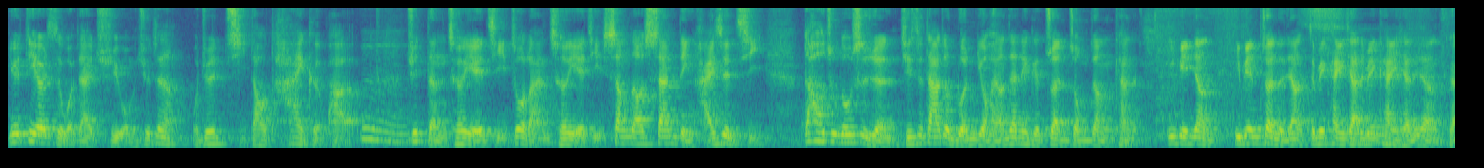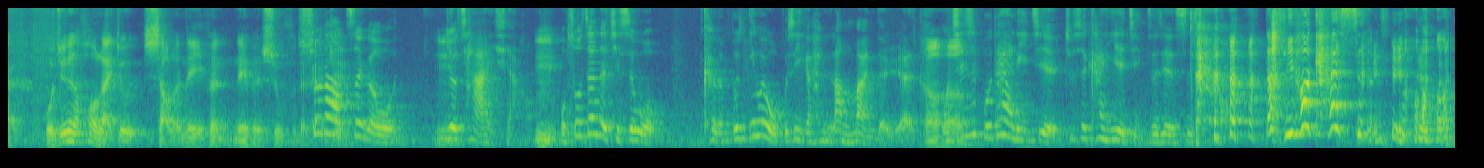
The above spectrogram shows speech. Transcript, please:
因为第二次我再去，我们去真的，我觉得挤到太可怕了。嗯。去等车也挤，坐缆车也挤，上到山顶还是挤。到处都是人，其实大家就轮流，好像在那个转中这样看，一边这样一边转着这样，这边看一下，那边看一下，这样去看。我觉得后来就少了那一份那份舒服的感觉。说到这个，我又差一下哈，嗯，我说真的，其实我。可能不是因为我不是一个很浪漫的人，我其实不太理解，就是看夜景这件事情，到底要看什么？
